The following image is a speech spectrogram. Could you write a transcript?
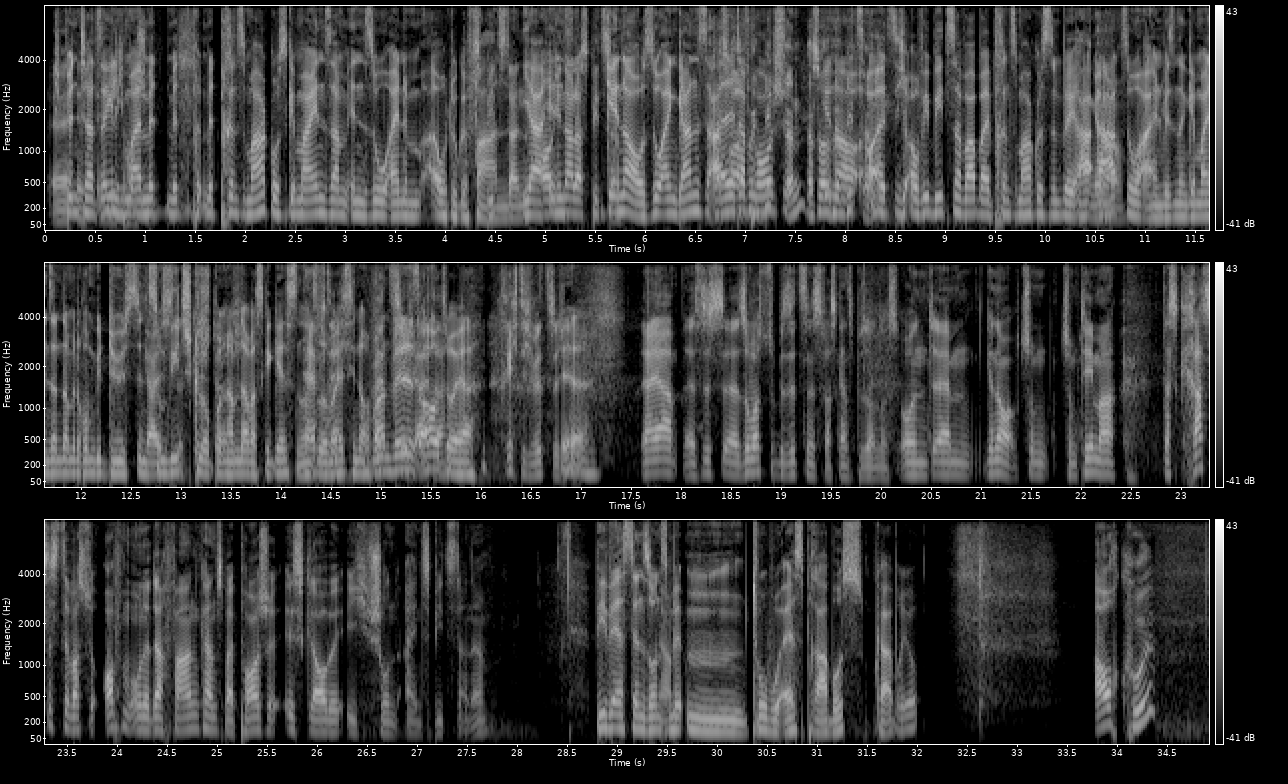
Ich Äh, bin in- in tatsächlich mal mit, mit, mit Prinz Markus gemeinsam in so einem Auto gefahren. Speedster, ein ja, originaler in, Speedster. Genau, so ein ganz war alter auf Ibiza, Porsche. das war auf genau, Ibiza, ne? als ich auf Ibiza war bei Prinz Markus, sind wir, er- Genau. er hat so einen. Wir sind dann gemeinsam damit rumgedüst, sind zum Geistesgestört. Beachclub und haben da was gegessen und so, Heftig. weiß ich noch. War ein wildes Alter. Auto, ja. Richtig witzig. ja. Ja, ja, es ist äh, sowas zu besitzen ist was ganz Besonderes. Und ähm, genau zum zum Thema das krasseste, was du offen ohne Dach fahren kannst bei Porsche, ist, glaube ich, schon ein Speedster. Ne? Wie wäre es denn sonst Ja. mit dem Turbo S Brabus Cabrio? Auch cool.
